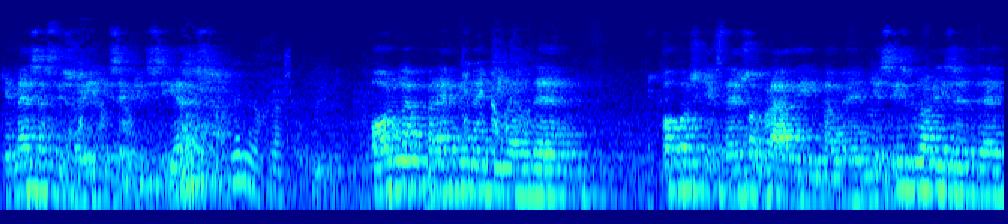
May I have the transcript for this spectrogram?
Και μέσα στη ζωή της Εκκλησίας όλα πρέπει να γίνονται όπως και χθες το βράδυ είπαμε. Και εσείς γνωρίζετε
